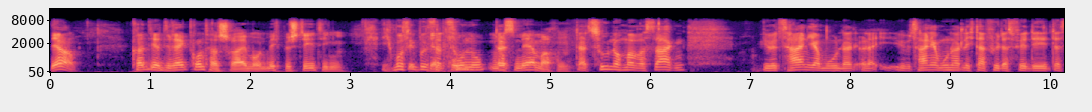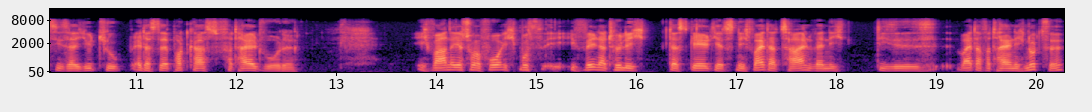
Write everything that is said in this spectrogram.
Ja, könnt ihr direkt runterschreiben und mich bestätigen. Ich muss übrigens der dazu, muss mehr machen. dazu noch mal was sagen wir bezahlen ja monat oder wir bezahlen ja monatlich dafür, dass wir den, dass dieser YouTube, äh, dass der Podcast verteilt wurde. Ich warne jetzt schon mal vor, ich muss, ich will natürlich das Geld jetzt nicht weiterzahlen, wenn ich dieses Weiterverteilen nicht nutze.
